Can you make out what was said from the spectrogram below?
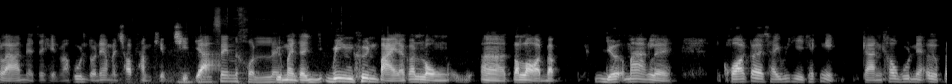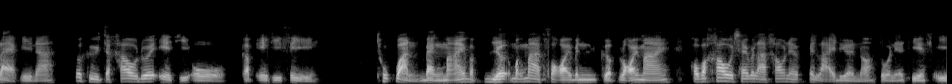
กราฟเนี่ยจะเห็นว่าหุ้นตัวเนี้ยมันชอบทำเข็มฉีดยาเส้นขนเลยคือมันจะวิ่งขึ้นไปแล้วก็ลงเอ่อตลอดแบบเยอะมากเลย คอร์สก็จะใช้วิธีเทคนิคการเข้าหุ้นเนี่ยเออแปลกดีนะ ก็คือจะเข้าด้วย ATO กับ ATC ทุกวันแบ่งไม้แบบเยอะมากๆ ซอยเป็นเกือบร้อยไม้ เพราะว่าเข้าใช้เวลาเข้าเนี่ยเป็นหลายเดือนเนาะตัวเนี้ย TSE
